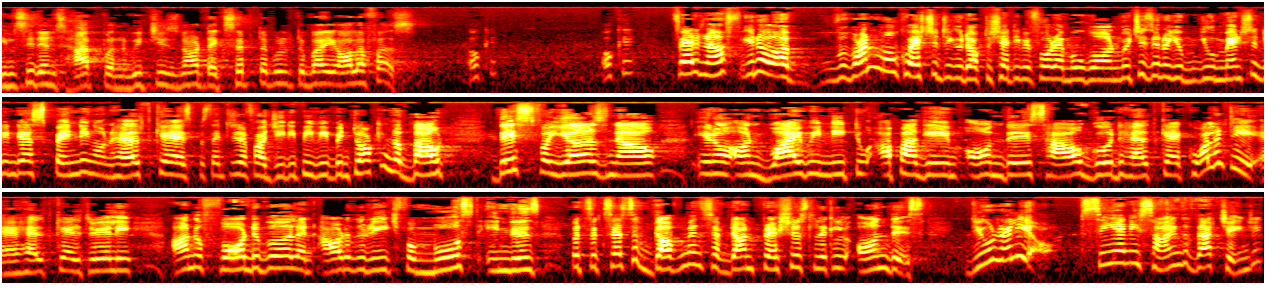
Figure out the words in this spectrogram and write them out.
incidents happen which is not acceptable to by all of us. Okay. Okay. Fair enough. You know, uh, one more question to you, Dr. Shetty, before I move on, which is, you know, you, you mentioned India's spending on healthcare as percentage of our GDP. We've been talking about this for years now, you know, on why we need to up our game on this, how good healthcare quality uh, healthcare is really unaffordable and out of the reach for most Indians. But successive governments have done precious little on this. Do you really see any signs of that changing?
